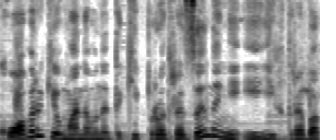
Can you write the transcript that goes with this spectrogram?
ковриків. У мене вони такі продрезинені, і їх треба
